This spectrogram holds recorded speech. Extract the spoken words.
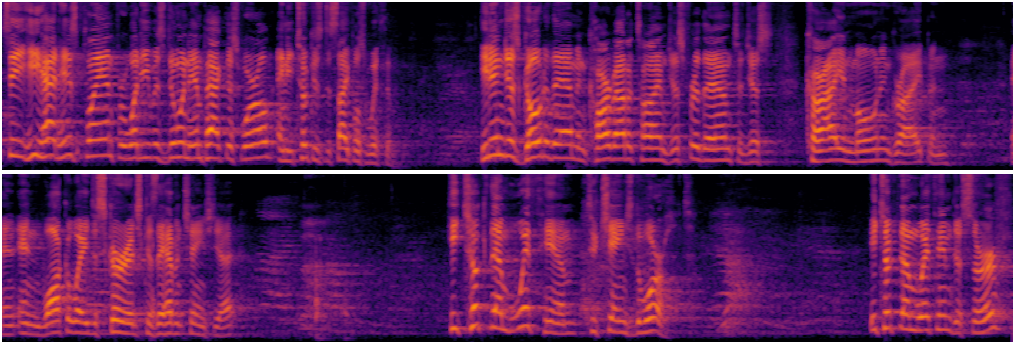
See, he had his plan for what he was doing to impact this world, and he took his disciples with him. He didn't just go to them and carve out a time just for them to just cry and moan and gripe and, and, and walk away discouraged because they haven't changed yet. He took them with him to change the world. He took them with him to serve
